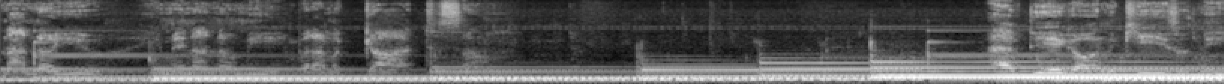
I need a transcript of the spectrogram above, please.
not know you, you may not know me, but I'm a god to some. I have Diego on the keys with me.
